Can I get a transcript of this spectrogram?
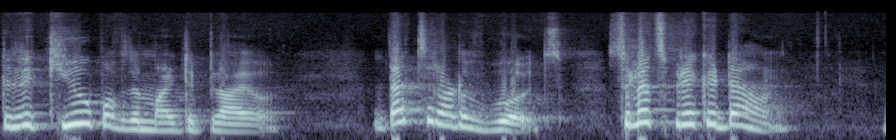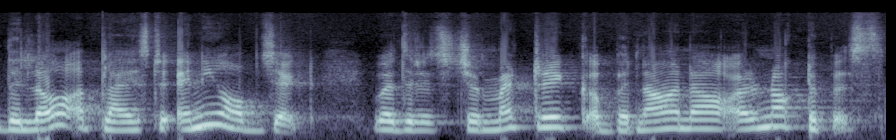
to the cube of the multiplier. That's a lot of words, so let's break it down. The law applies to any object, whether it's geometric, a banana, or an octopus.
